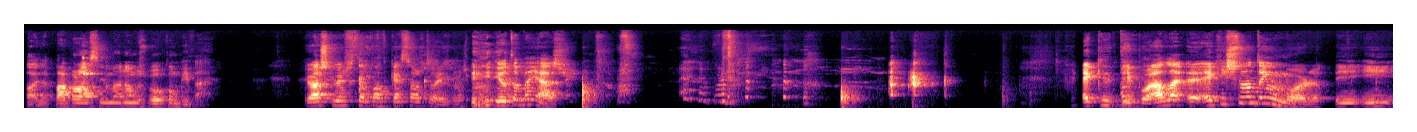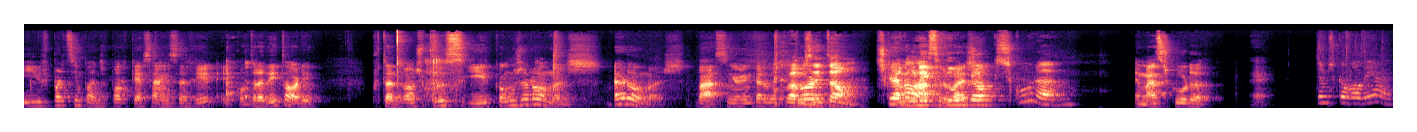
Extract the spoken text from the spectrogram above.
Olha, para a próxima não vos vou convidar. Eu acho que devemos fazer um podcast aos dois, mas pronto. Eu também acho. É que, tipo, é que isto não tem humor e, e, e os participantes do podcast estarem-se a rir é contraditório. Portanto, vamos prosseguir com os aromas. Aromas. Vá, senhor interlocutor. Vamos então. Descreva a lá a Monique cerveja. Que escura. é mais escura. Temos que avaliar.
